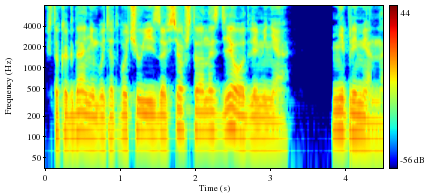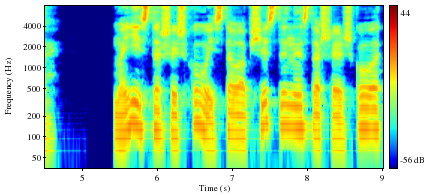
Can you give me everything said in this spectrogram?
что когда-нибудь отплачу ей за все, что она сделала для меня. Непременно. Моей старшей школой стала общественная старшая школа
